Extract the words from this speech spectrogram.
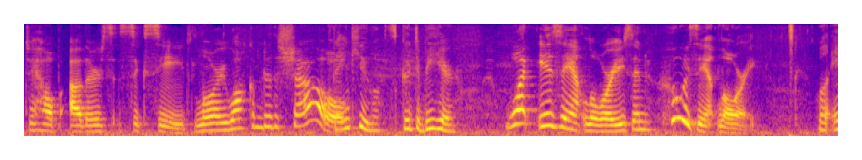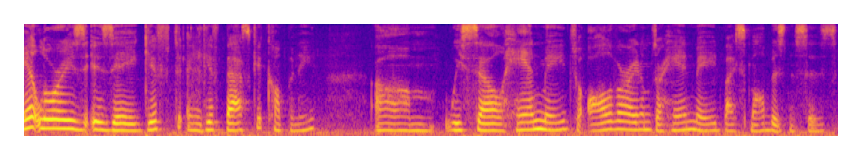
to help others succeed. Laurie, welcome to the show. Thank you. It's good to be here. What is Aunt Laurie's and who is Aunt Laurie? Well, Aunt Laurie's is a gift and gift basket company. Um, we sell handmade, so all of our items are handmade by small businesses.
